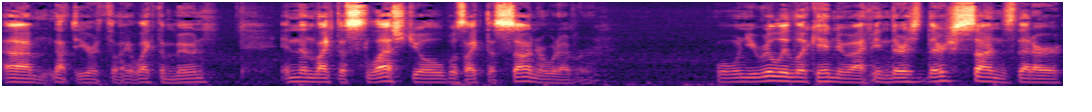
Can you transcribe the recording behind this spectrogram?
um, not the earth, like like the moon, and then like the celestial was like the sun or whatever. Well, when you really look into it, I mean, there's there's suns that are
